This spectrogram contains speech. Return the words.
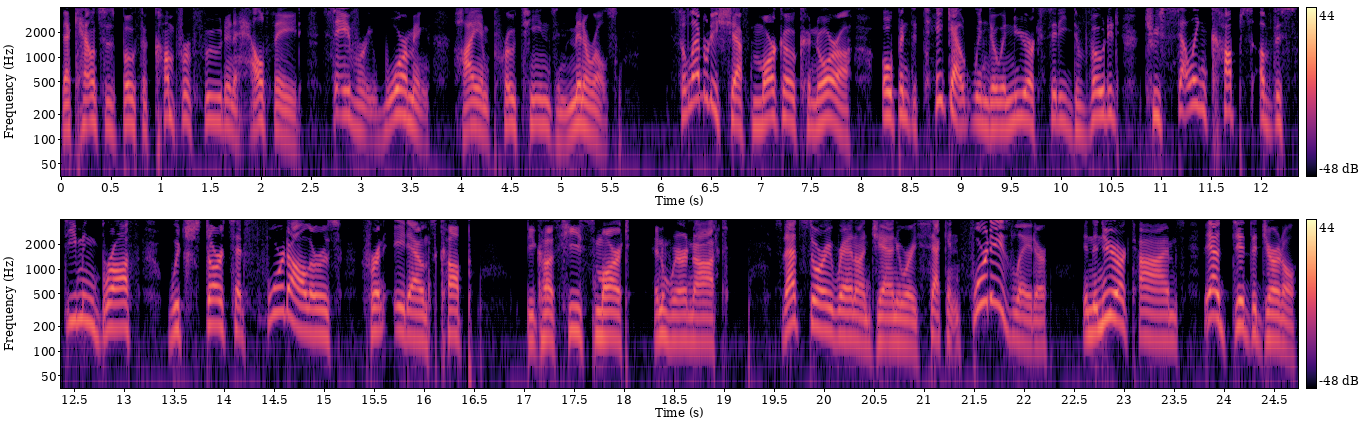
that counts as both a comfort food and a health aid, savory, warming, high in proteins and minerals. Celebrity chef Marco Canora opened a takeout window in New York City devoted to selling cups of the steaming broth, which starts at $4 for an 8 ounce cup because he's smart and we're not. So that story ran on January 2nd. Four days later, in the New York Times, they outdid the journal.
